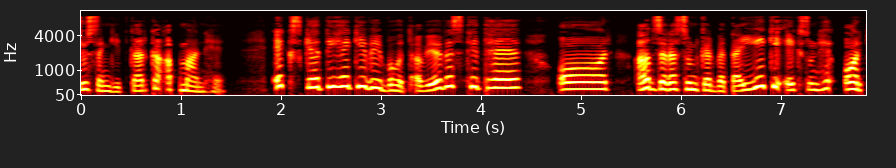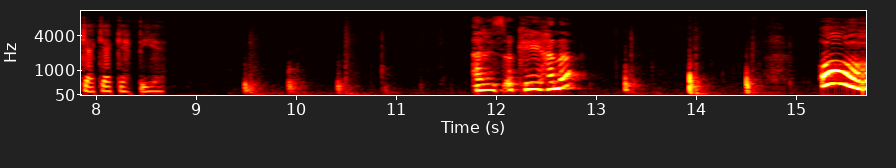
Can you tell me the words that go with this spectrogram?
जो संगीतकार का अपमान है। एक्स कहती है कि वे बहुत अव्यवस्थित है और आप जरा सुनकर बताइए कि एक्स उन्हें और क्या क्या कहती है। Alles okay, Hannah? Oh,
